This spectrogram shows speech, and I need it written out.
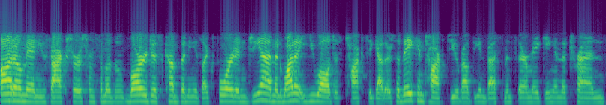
auto manufacturers from some of the largest companies like Ford and GM, and why don't you all just talk together so they can talk to you about the investments they're making and the trends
